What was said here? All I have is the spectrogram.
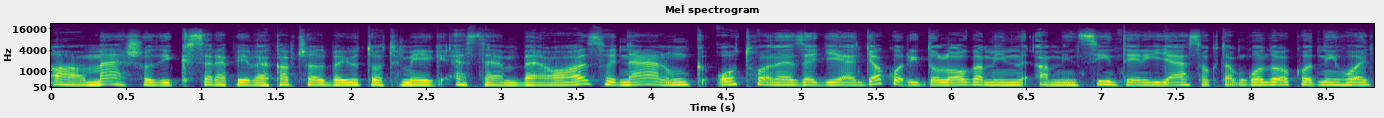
A második szerepével kapcsolatban jutott még eszembe az, hogy nálunk otthon ez egy ilyen gyakori dolog, amin, amin szintén így el szoktam gondolkodni, hogy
